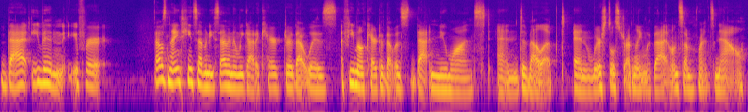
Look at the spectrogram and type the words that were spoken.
that even for that was 1977, and we got a character that was a female character that was that nuanced and developed, and we're still struggling with that on some fronts now.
